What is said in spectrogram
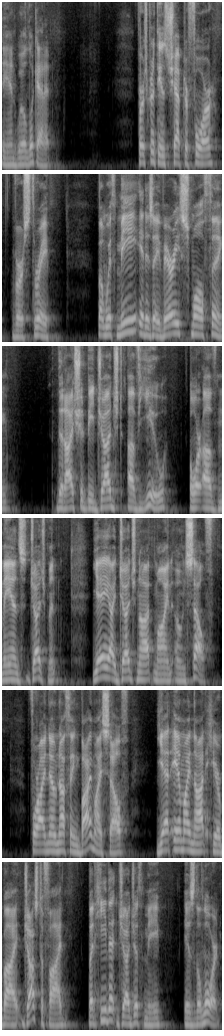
and we'll look at it. 1 Corinthians chapter 4, verse 3. But with me it is a very small thing that I should be judged of you or of man's judgment. Yea, I judge not mine own self. For I know nothing by myself, yet am I not hereby justified, but he that judgeth me is the Lord.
